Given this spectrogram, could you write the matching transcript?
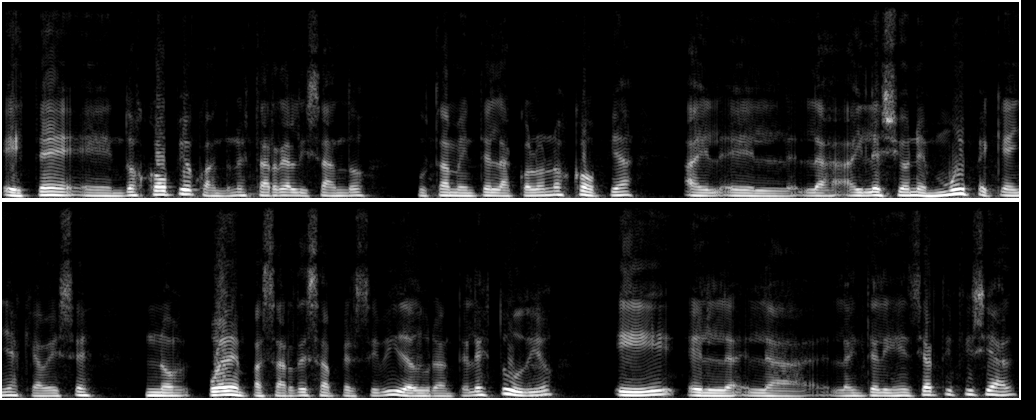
Este endoscopio, cuando uno está realizando justamente la colonoscopia, hay, hay lesiones muy pequeñas que a veces no pueden pasar desapercibidas durante el estudio y la, inteligencia artificial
